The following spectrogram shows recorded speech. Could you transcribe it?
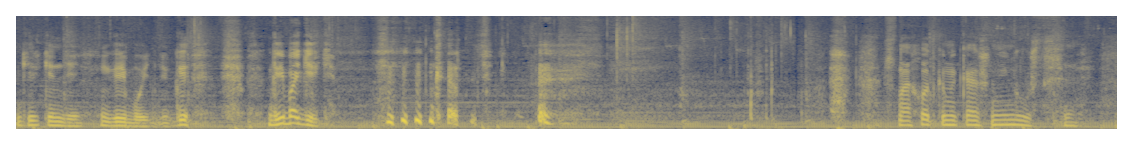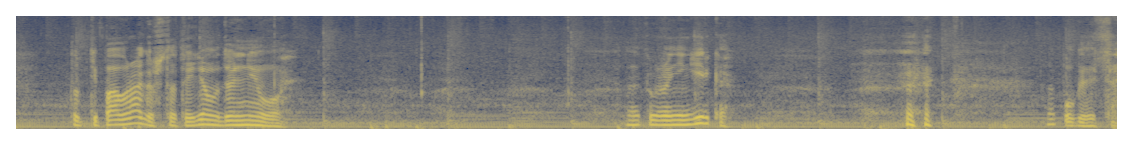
Гирькин день и грибой. Гри- Гриба-гирьки. Короче. С находками, конечно, не густо сегодня. Тут типа оврага что-то, идем вдоль него. Это уже не гирька. Ну, пуговица.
